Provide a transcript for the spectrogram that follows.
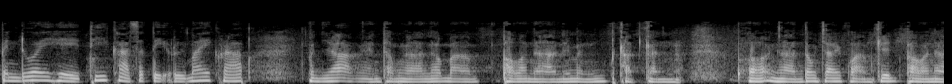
เป็นด้วยเหตุที่ขาดสติหรือไม่ครับ มันยากไงทำงานแล้วมาภาวนานี่มันขัดกัน เพราะงานต้องใช้ความคิดภาวนา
